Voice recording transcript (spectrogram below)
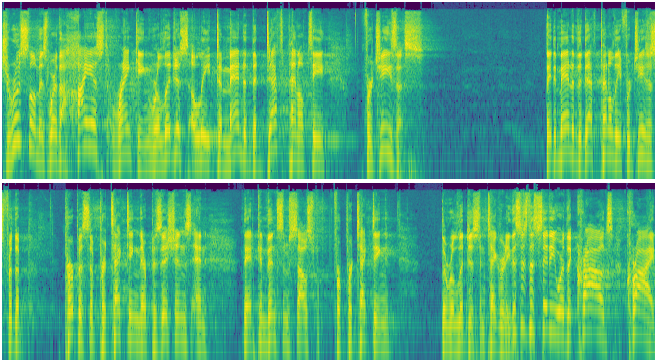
Jerusalem is where the highest ranking religious elite demanded the death penalty for Jesus. They demanded the death penalty for Jesus for the purpose of protecting their positions, and they had convinced themselves for protecting the religious integrity. This is the city where the crowds cried,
